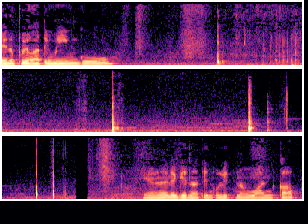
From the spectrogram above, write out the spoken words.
Ayan na po yung ating mango. Ayan, nalagyan natin ulit ng 1 cup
